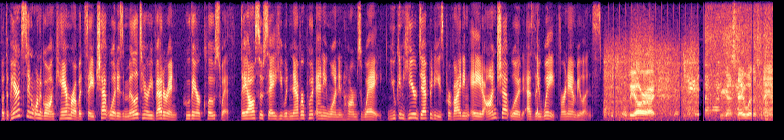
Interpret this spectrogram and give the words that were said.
but the parents didn't want to go on camera, but say Chetwood is a military veteran who they are close with. They also say he would never put anyone in harm's way. You can hear deputies providing aid on Chetwood as they wait for an ambulance. We'll be all right. You're gonna stay with us, man.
